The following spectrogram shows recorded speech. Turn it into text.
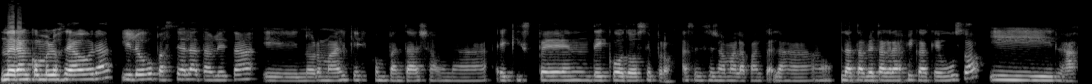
no eran como los de ahora, y luego pasé a la tableta normal, que es con pantalla, una XPen Deco 12 Pro, así se llama la, la, la, tableta gráfica que uso. Y nada,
